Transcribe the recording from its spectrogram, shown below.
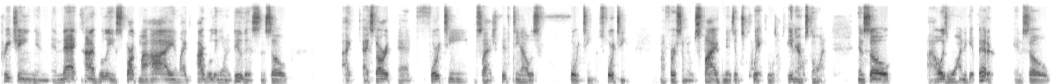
preaching and and that kind of really sparked my eye and like I really want to do this. And so I I start at 14 slash 15. I was 14. I was 14. My first time it was five minutes. It was quick. It was in there, I was gone. And so I always wanted to get better. And so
